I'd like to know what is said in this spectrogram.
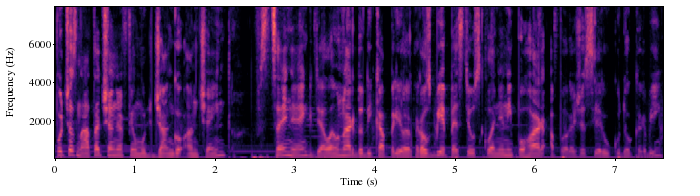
Počas natáčania filmu Django Unchained v scéne, kde Leonardo DiCaprio rozbije pesťou sklenený pohár a poreže si ruku do krvi,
